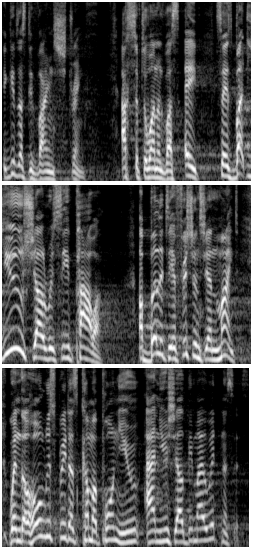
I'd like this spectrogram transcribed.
He gives us divine strength. Acts chapter 1 and verse 8 says, But you shall receive power, ability, efficiency, and might when the Holy Spirit has come upon you, and you shall be my witnesses.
